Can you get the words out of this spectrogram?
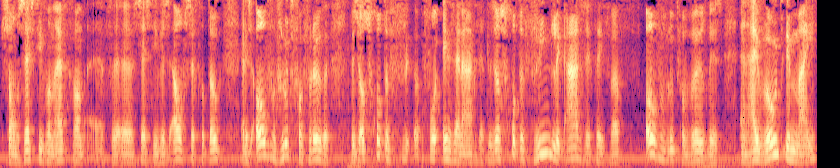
Psalm 16 van F, van 16 vers 11 zegt dat ook. Er is overvloed van vreugde. Dus als God voor, in zijn aangezicht. Dus als God een vriendelijk aangezicht heeft waar overvloed van vreugde is. En hij woont in mij.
